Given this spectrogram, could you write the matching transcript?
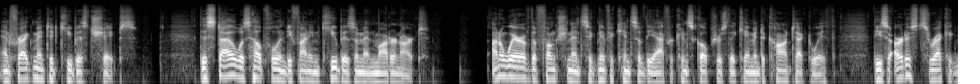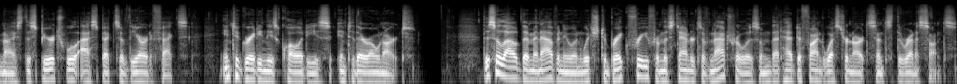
and fragmented cubist shapes. This style was helpful in defining Cubism and modern art. Unaware of the function and significance of the African sculptures they came into contact with, these artists recognized the spiritual aspects of the artifacts, integrating these qualities into their own art. This allowed them an avenue in which to break free from the standards of naturalism that had defined Western art since the Renaissance.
